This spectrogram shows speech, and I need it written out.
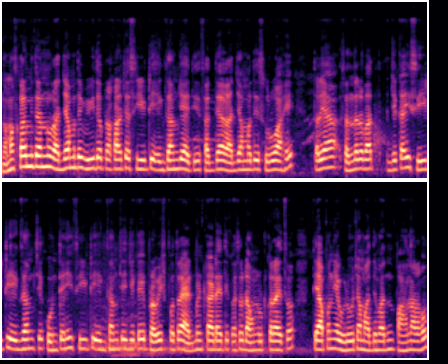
नमस्कार मित्रांनो राज्यामध्ये विविध प्रकारच्या सी ई टी एक्झाम जे आहे ते सध्या राज्यामध्ये सुरू आहे. तर या संदर्भात जे काही सी ई टी एक्झामचे कोणत्याही सी ई टी एक्झामचे जे काही प्रवेशपत्र ॲडमिट कार्ड आहे ते कसं डाउनलोड करायचं ते आपण या व्हिडिओच्या माध्यमातून पाहणार आहोत.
